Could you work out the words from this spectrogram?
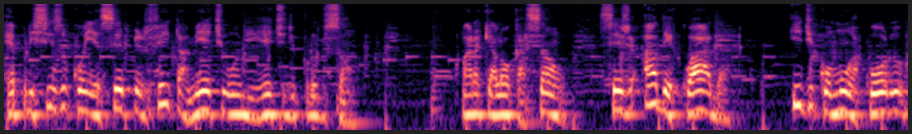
é preciso conhecer perfeitamente o ambiente de produção, para que a locação seja adequada e de comum acordo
